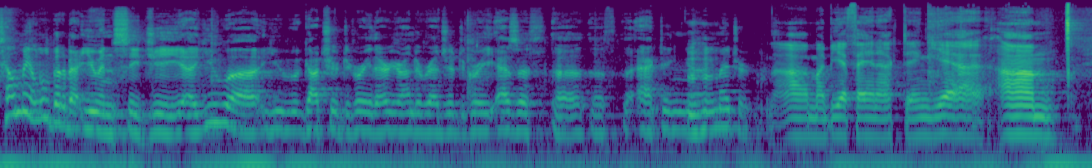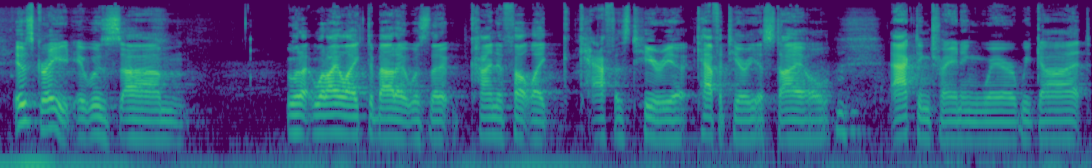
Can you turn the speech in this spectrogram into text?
Tell me a little bit about UNCG. Uh, you uh, you got your degree there, your undergraduate degree, as a, uh, a acting uh, Mm-hmm. major. Uh, my BFA in acting, yeah. Um, it was great. It was um, what what I liked about it was that it kind of felt like cafeteria cafeteria style acting training where we got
